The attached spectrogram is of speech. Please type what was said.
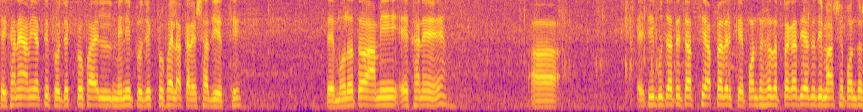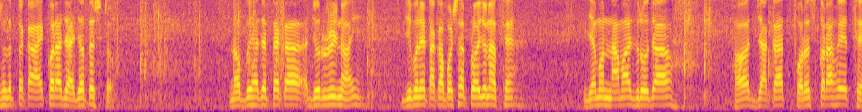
সেখানে আমি একটি project profile mini project profile আকারে সাজিয়েছি। তো, মূলত আমি এখানে এটি বোঝাতে চাচ্ছি আপনাদেরকে, পঞ্চাশ হাজার টাকা দিয়ে যদি মাসে পঞ্চাশ হাজার টাকা আয় করা যায়, যথেষ্ট। নব্বই হাজার টাকা জরুরি নয়। জীবনে টাকা পয়সার প্রয়োজন আছে। যেমন নামাজ, রোজা, হজ জাকাত ফরজ করা হয়েছে।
